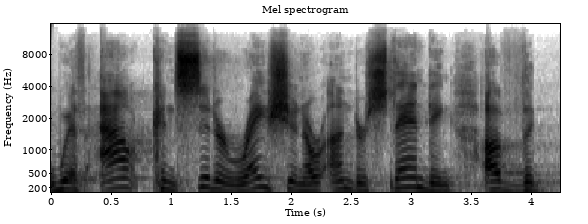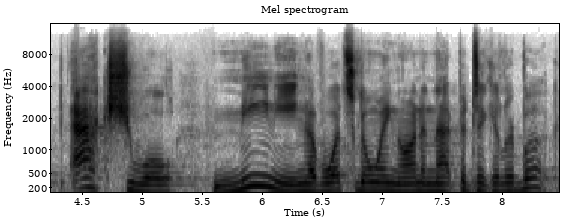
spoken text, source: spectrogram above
without consideration or understanding of the actual meaning of what's going on in that particular book.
